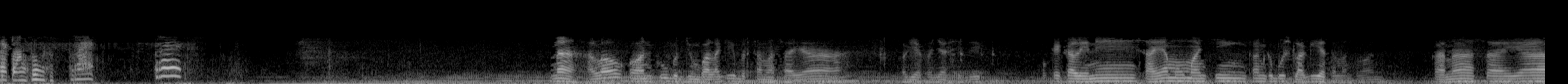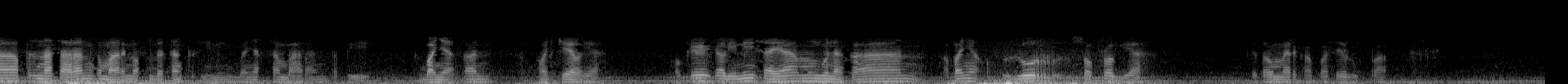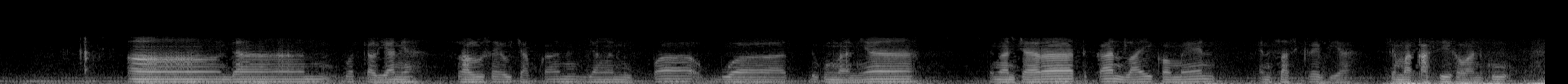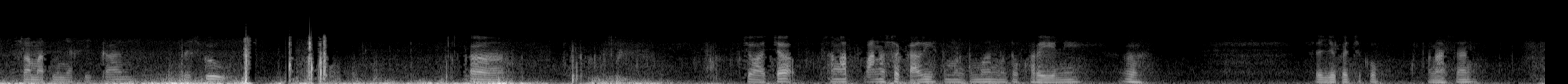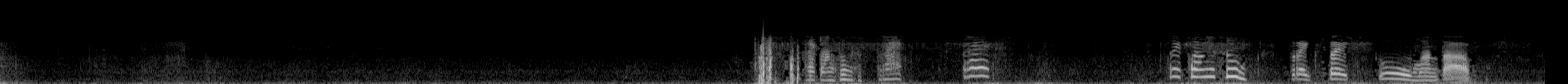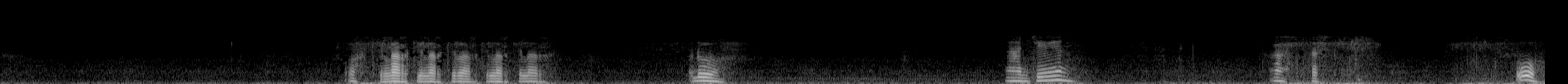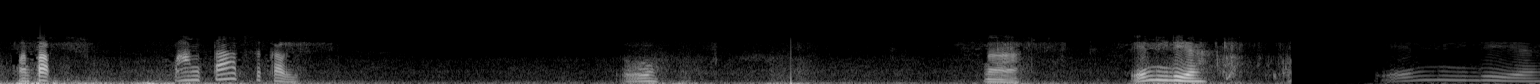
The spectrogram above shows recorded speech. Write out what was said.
strike langsung strike strike Nah, halo kawanku, berjumpa lagi bersama saya Bagi Fajar Sidik. Oke, kali ini saya mau mancing ikan kebus lagi ya, teman-teman. Karena saya penasaran kemarin waktu datang ke sini banyak sambaran tapi kebanyakan hocel ya. Oke, kali ini saya menggunakan apanya? lur sofrog ya. Saya tahu merek apa saya lupa. Eh, dan buat kalian ya selalu saya ucapkan jangan lupa buat dukungannya dengan cara tekan like, comment, and subscribe ya. Terima kasih kawanku. Selamat menyaksikan. Let's go. Eh, cuaca sangat panas sekali teman-teman untuk hari ini. Eh, saya juga cukup kepanasan. Strike langsung strike strike strike langsung strike strike uh mantap Wah, kilar, kilar, kilar, kilar, kilar. Aduh. Ngajin. Ah, yes. Uh, mantap. Mantap sekali. Uh. Nah, ini dia. Ini dia.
